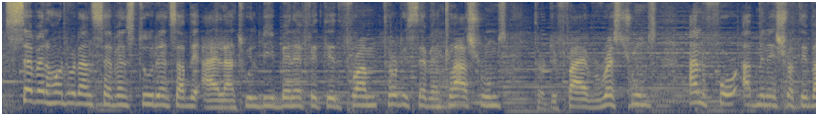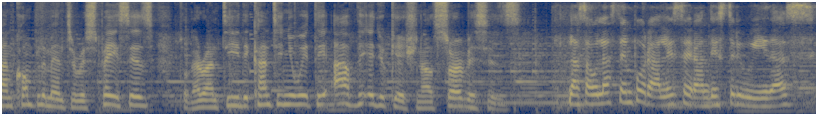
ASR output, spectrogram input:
707 students of the island will be benefited from 37 classrooms, 35 restrooms, and four administrative and complementary spaces to guarantee the continuity of the educational services. Las aulas temporales serán distribuidas.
